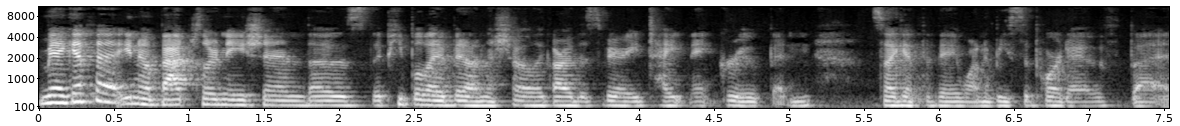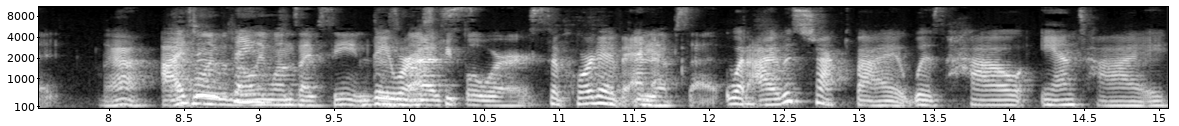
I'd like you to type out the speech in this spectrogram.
I mean, I get that you know, Bachelor Nation, those the people that have been on the show like are this very tight knit group, and so I get that they want to be supportive. But yeah, I didn't the only ones I've seen. they were most as people were Supportive and upset. what I was shocked by was how anti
